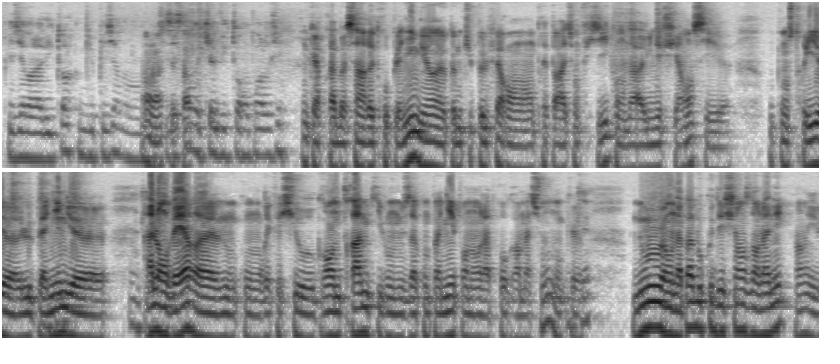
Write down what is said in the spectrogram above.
plaisir dans la victoire comme du plaisir dans Voilà, c'est ça. Et quelle victoire on parle aussi Donc après, bah, c'est un rétro-planning, hein, comme tu peux le faire en préparation physique. On a une échéance et euh, on construit euh, le planning euh, à l'envers. donc on réfléchit aux grandes trames qui vont nous accompagner pendant la programmation. Donc nous, on n'a pas beaucoup d'échéances dans l'année. hein, et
